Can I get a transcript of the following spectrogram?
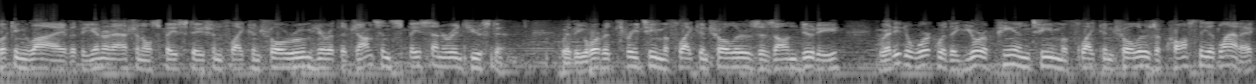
looking live at the International Space Station Flight Control Room here at the Johnson Space Center in Houston, where the Orbit 3 team of flight controllers is on duty, ready to work with a European team of flight controllers across the Atlantic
